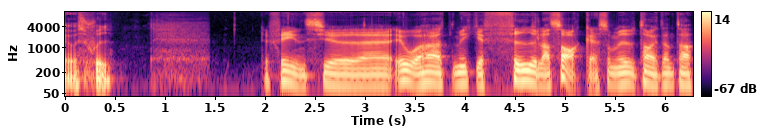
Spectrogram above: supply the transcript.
iOS 7. Det finns ju eh, oerhört mycket fula saker som överhuvudtaget inte har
